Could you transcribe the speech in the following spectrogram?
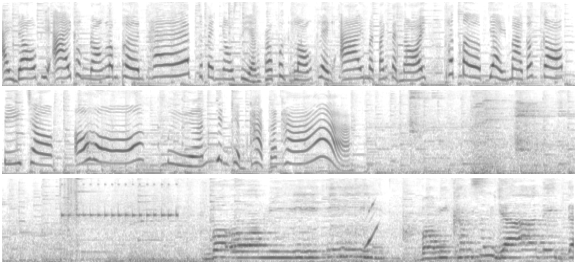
ไอเดาพี่ไอของน้องลำเพลินแทบ จะเป็นเงาเสียงเพราะฝึกร้องเพลงไอายมาตั้งแต่น้อย พอเติบใหญ่มาก็ก๊อปปี้โชว์โอ้โห เหมือนเย็นเข็มขัดนะคะ บ่มีบ่มีคำสัญญาใด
